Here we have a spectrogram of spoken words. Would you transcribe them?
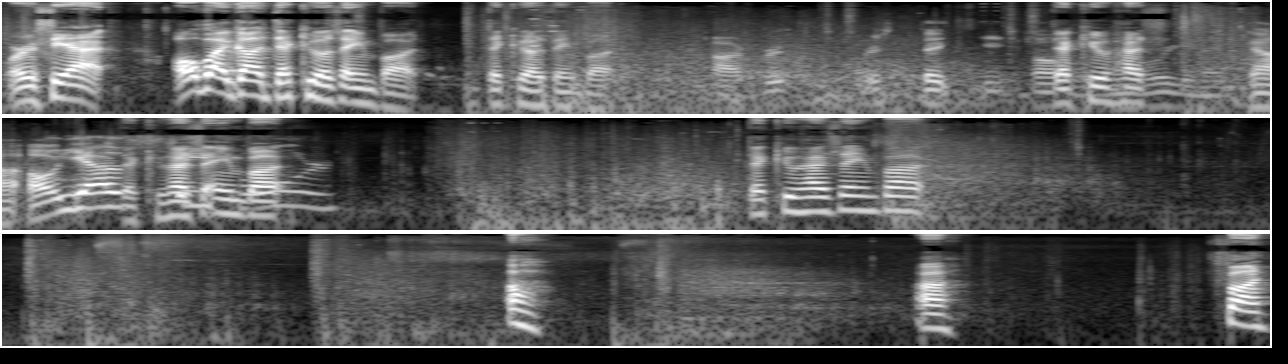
Where is he at? Oh my god, Deku has aimbot. Deku has aimbot. Alright, first, first Deku. Oh, Deku has- we're gonna die. Oh yeah, Deku has aimbot. C4. Deku has aimbot. Oh. Uh. It's fine.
